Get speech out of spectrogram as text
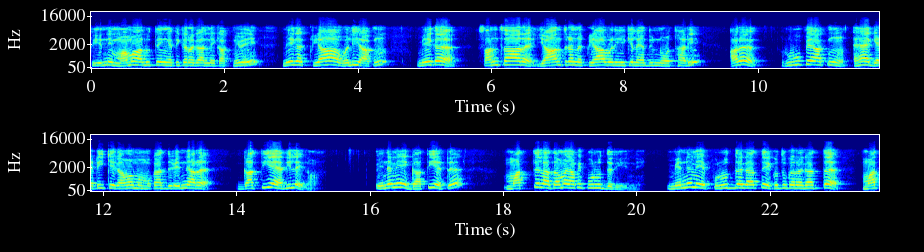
තියෙන්නේ මම අලුතෙන් ඇති කරගන්න එකක් නෙවෙයි. මේක ක්‍රියාවලියක්. මේක සංසාර යාන්ත්‍රණ ක්‍රියාවලිය කියලා හැඳින්වුවොත් හරි අර රූපයක් ඇහැ ගැටිච්ච ගමම මොකද්ද වෙන්නේ අර ගතිය ඇදිලා එනවා වෙන මේ ගතියට මත් වෙලා තමයි අපි පුරුද්ද තියෙන්නේ. මෙන්න මේ පුරුද්ද ගත්ත එකතු කරගත්ත මත්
